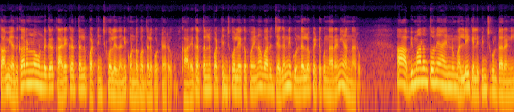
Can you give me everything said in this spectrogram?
తాము అధికారంలో ఉండగా కార్యకర్తల్ని పట్టించుకోలేదని కొండబద్దలు కొట్టారు. కార్యకర్తల్ని పట్టించుకోలేకపోయినా వారు జగన్ని గుండెల్లో పెట్టుకున్నారని అన్నారు. ఆ అభిమానంతోనే ఆయన్ను మళ్ళీ గెలిపించుకుంటారని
